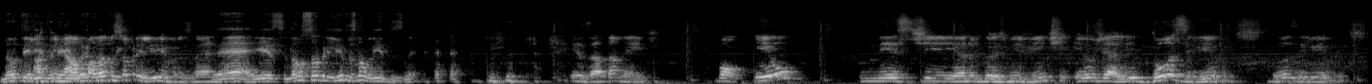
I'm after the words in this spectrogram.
não ter lido Afinal, nenhum. falando sobre livros, né? É, isso, não sobre livros não lidos, né? Exatamente. Bom, eu neste ano de 2020 eu já li 12 livros, 12 livros.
